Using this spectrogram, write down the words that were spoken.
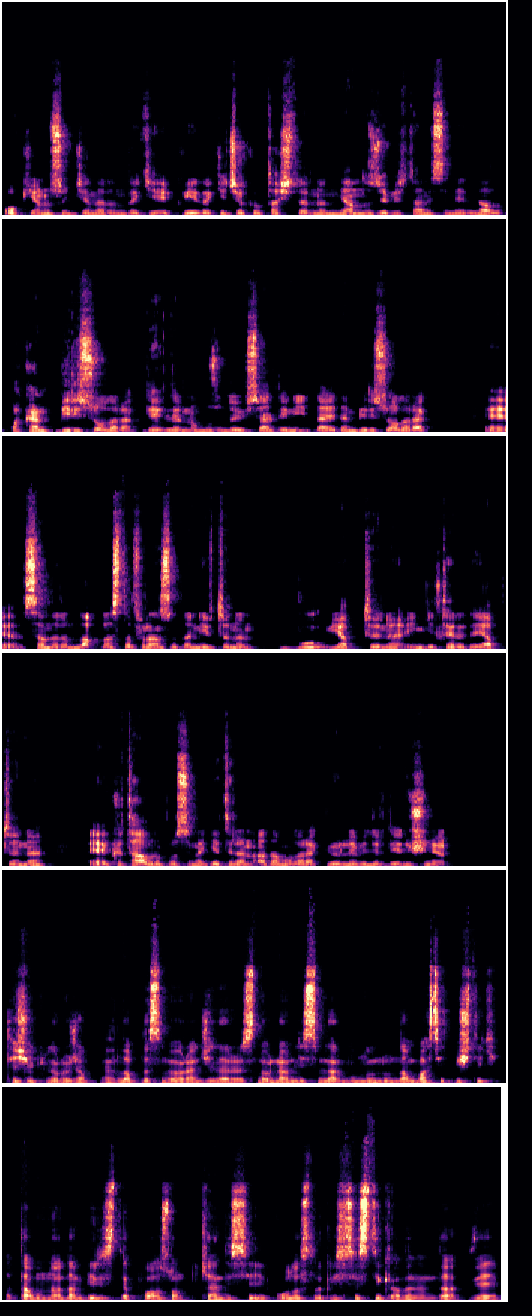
okyanusun kenarındaki kıyıdaki çakıl taşlarının yalnızca bir tanesini eline alıp bakan birisi olarak devlerin omuzunda yükseldiğini iddia eden birisi olarak e, sanırım Laplace'da Fransa'da Newton'un bu yaptığını İngiltere'de yaptığını e, kıta Avrupa'sına getiren adam olarak görülebilir diye düşünüyorum. Teşekkürler hocam. E, Laplace'ın öğrenciler arasında önemli isimler bulunduğundan bahsetmiştik. Hatta bunlardan birisi de Poisson. Kendisi olasılık istatistik alanında ve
